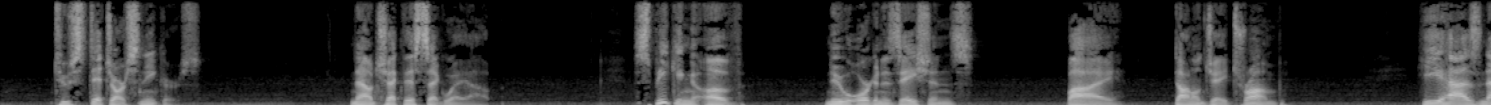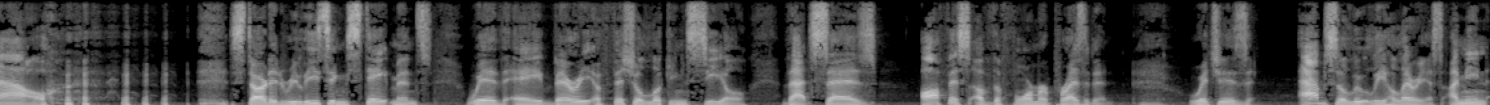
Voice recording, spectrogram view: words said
to stitch our sneakers. Now, check this segue out. Speaking of new organizations by Donald J. Trump, he has now started releasing statements with a very official looking seal that says Office of the Former President, which is absolutely hilarious. I mean,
